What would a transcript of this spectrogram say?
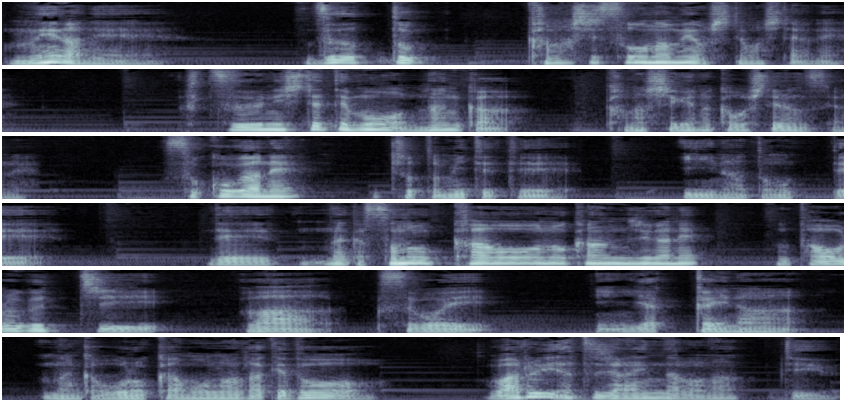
目がね、ずっと悲しそうな目をしてましたよね。普通にしててもなんか悲しげな顔してるんですよね。そこがね、ちょっと見てていいなと思って、で、なんかその顔の感じがね、パオロ・グッチはすごい厄介な、なんか愚か者だけど、悪いやつじゃないんだろうなっていう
